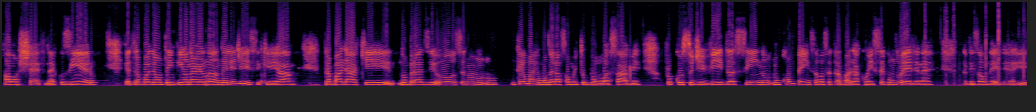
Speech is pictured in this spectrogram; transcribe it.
Falam chefe, né? Cozinheiro. Ele trabalhou um tempinho na Irlanda. Ele disse que ah, trabalhar aqui no Brasil você não tem uma remuneração muito boa, sabe? Pro custo de vida, assim, não, não compensa você trabalhar com isso, segundo ele, né? A visão dele. Aí,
